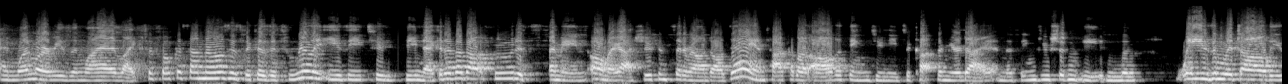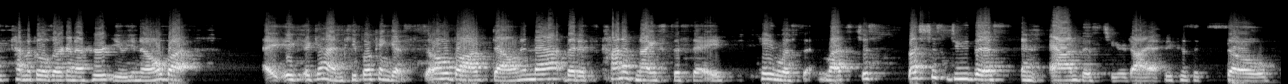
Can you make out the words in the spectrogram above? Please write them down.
and one more reason why I like to focus on those is because it's really easy to be negative about food. It's, I mean, oh my gosh, you can sit around all day and talk about all the things you need to cut from your diet and the things you shouldn't eat and the ways in which all these chemicals are going to hurt you, you know. But it, again, people can get so bogged down in that that it's kind of nice to say, hey, listen, let's just let's just do this and add this to your diet because it's so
